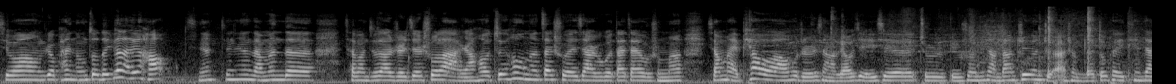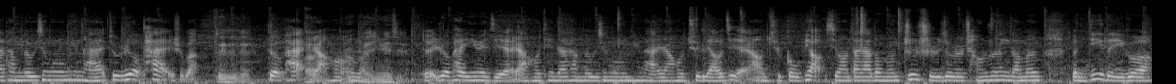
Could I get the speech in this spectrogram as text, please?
希望热派能做得越来越好。行，今天咱们的采访就到这儿结束了。然后最后呢，再说一下，如果大家有什么想买票啊，或者是想了解一些，就是比如说你想当志愿者啊什么的，都可以添加他们的微信公众平台，就热派是吧？对对对，热派。然后嗯，音乐节。对，热派音乐节，然后添加他们的微信公众平台，然后去了解，然后去购票。希望大家都能支持，就是长春咱们本地的一个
